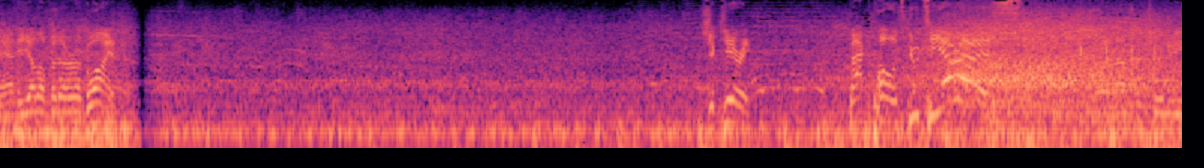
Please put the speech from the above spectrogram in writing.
And a yellow for the Uruguayan. Shaqiri. Back post. Gutierrez. What an opportunity.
